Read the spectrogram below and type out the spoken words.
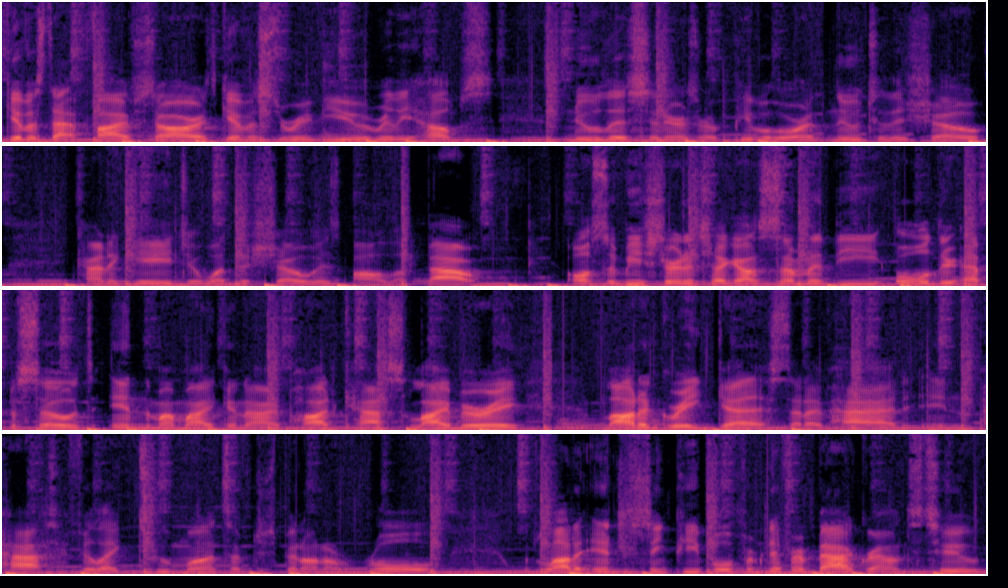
Give us that five stars. Give us a review. It really helps new listeners or people who are new to the show kind of gauge at what the show is all about. Also, be sure to check out some of the older episodes in the My Mike and I podcast library. A lot of great guests that I've had in the past. I feel like two months I've just been on a roll with a lot of interesting people from different backgrounds too.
